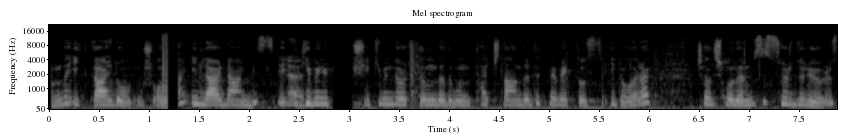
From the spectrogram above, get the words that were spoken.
programına ilk dahil olmuş olan illerden biz. E, Evet. 2003-2004 yılında da bunu taçlandırdık. Bebek dostu il olarak çalışmalarımızı sürdürüyoruz.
